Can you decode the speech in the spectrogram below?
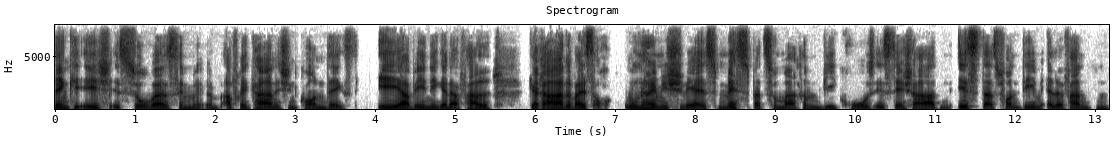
denke ich, ist sowas im, im afrikanischen Kontext eher weniger der Fall, gerade weil es auch unheimlich schwer ist, messbar zu machen, wie groß ist der Schaden? Ist das von dem Elefanten?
